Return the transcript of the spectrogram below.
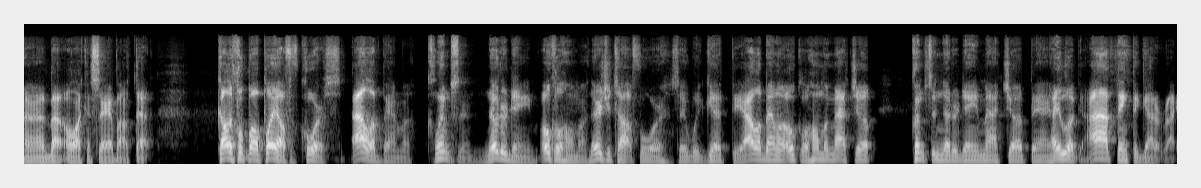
uh, about all I can say about that. College football playoff, of course. Alabama, Clemson, Notre Dame, Oklahoma. There's your top four. So we get the Alabama Oklahoma matchup, Clemson Notre Dame matchup, and hey, look, I think they got it right.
